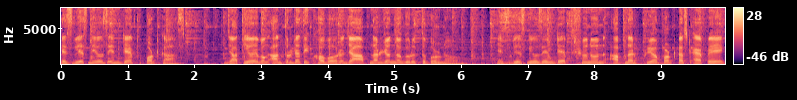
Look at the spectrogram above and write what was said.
SBS news in depth podcast, জাতীয় এবং আন্তর্জাতিক খবর যা আপনার জন্য গুরুত্বপূর্ণ। এসবিএস নিউজ ইন ডেপথ শুনুন আপনার প্রিয় পডকাস্ট অ্যাপে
